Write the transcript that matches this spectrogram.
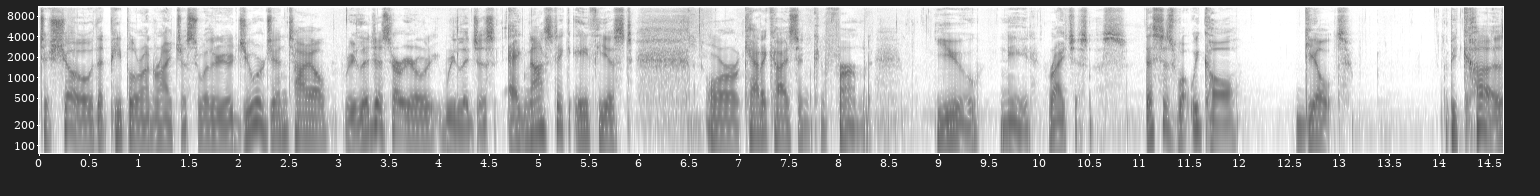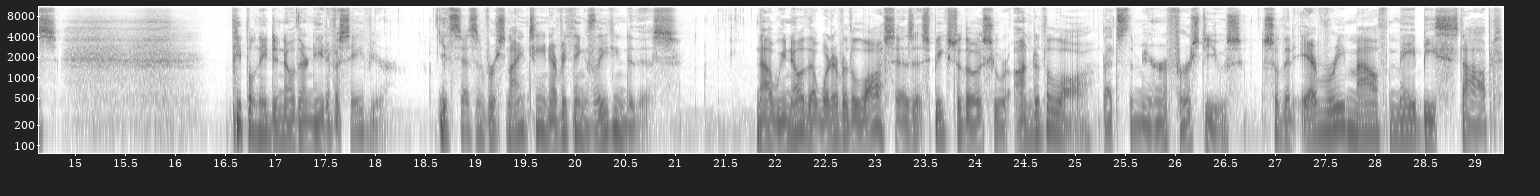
to show that people are unrighteous. So whether you're a Jew or Gentile, religious or irreligious, agnostic, atheist, or catechized and confirmed, you need righteousness. This is what we call guilt. Because people need to know their need of a Savior. It says in verse 19, everything's leading to this. Now we know that whatever the law says, it speaks to those who are under the law, that's the mirror, first use, so that every mouth may be stopped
